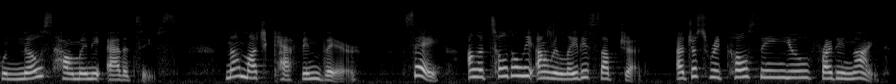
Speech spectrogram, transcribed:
who knows how many additives. Not much caffeine there. Say, on a totally unrelated subject, I just recall seeing you Friday night.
